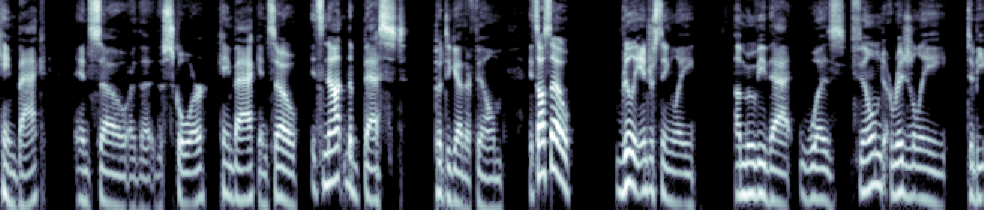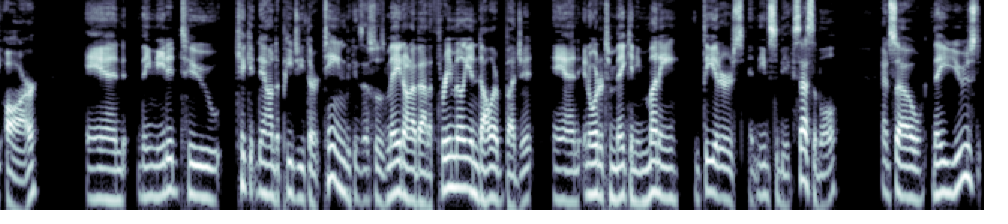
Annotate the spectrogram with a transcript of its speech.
came back. And so, or the, the score came back. And so it's not the best put together film. It's also really interestingly a movie that was filmed originally to be R and they needed to kick it down to PG 13 because this was made on about a $3 million budget. And in order to make any money in theaters, it needs to be accessible. And so they used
